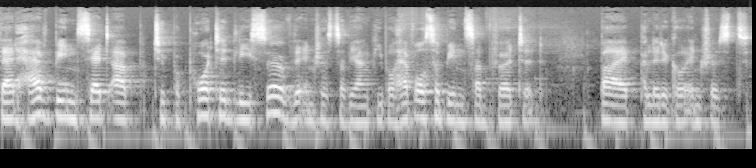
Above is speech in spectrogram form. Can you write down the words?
that have been set up to purportedly serve the interests of young people have also been subverted by political interests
